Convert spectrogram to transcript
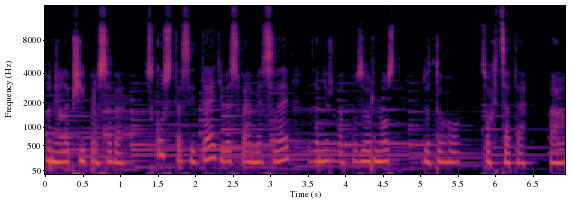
to nejlepší pro sebe. Zkuste si teď ve své mysli zaměřovat pozornost do toho, co chcete. A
